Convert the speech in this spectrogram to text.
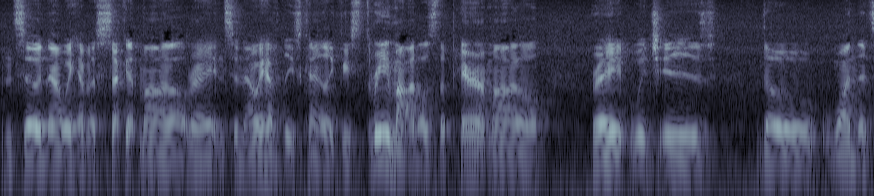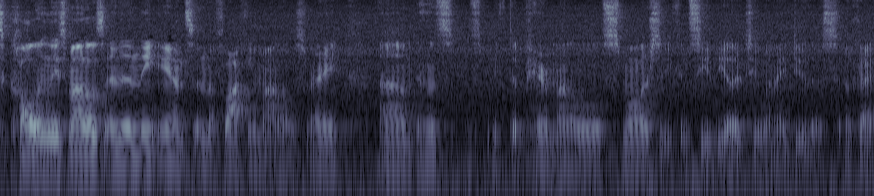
And so now we have a second model, right? And so now we have these kind of like these three models, the parent model, right, which is the one that's calling these models, and then the ants and the flocking models, right? Um, and let's, let's make the parent model a little smaller so you can see the other two when I do this. Okay.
